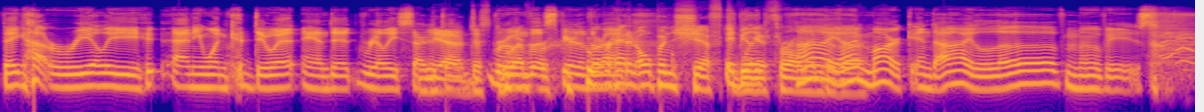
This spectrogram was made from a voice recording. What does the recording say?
they got really anyone could do it, and it really started Yeah, to just ruin whoever the spirit of the whoever ride. had an open shift It'd be like, get thrown "Hi, into the. I'm Mark, and I love movies."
